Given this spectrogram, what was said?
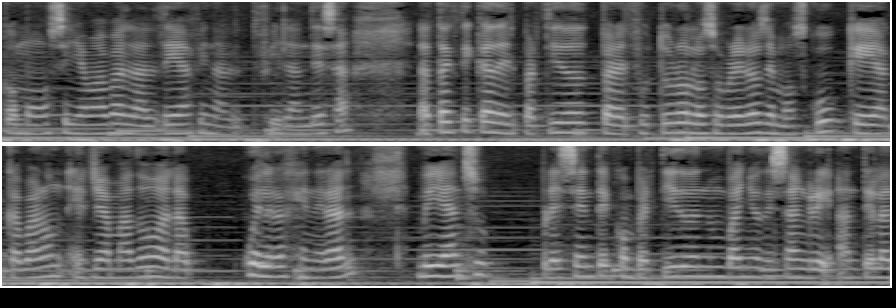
Como se llamaba la aldea finlandesa, la táctica del Partido para el Futuro Los Obreros de Moscú, que acabaron el llamado a la huelga general, veían su presente convertido en un baño de sangre. Ante la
